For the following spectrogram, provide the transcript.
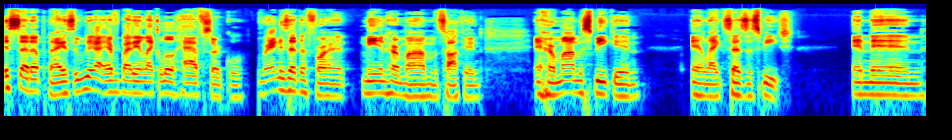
It's set up nice. We got everybody in like a little half circle. Randy's at the front. Me and her mom talking, and her mom is speaking and like says a speech. And then,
